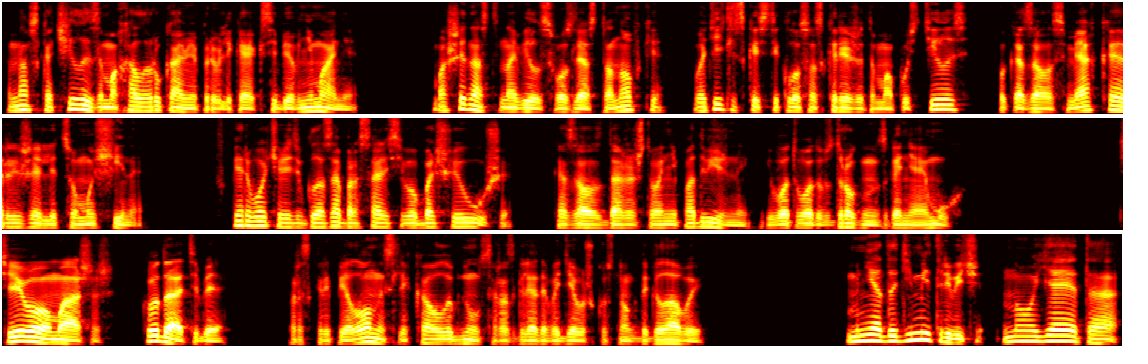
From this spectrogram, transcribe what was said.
Она вскочила и замахала руками, привлекая к себе внимание. Машина остановилась возле остановки, водительское стекло со скрежетом опустилось, показалось мягкое рыжее лицо мужчины. В первую очередь в глаза бросались его большие уши. Казалось даже, что они подвижны и вот-вот вздрогнут, сгоняя мух. «Чего машешь? Куда тебе?» Проскрипел он и слегка улыбнулся, разглядывая девушку с ног до головы. «Мне до Дмитриевич, но я это...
